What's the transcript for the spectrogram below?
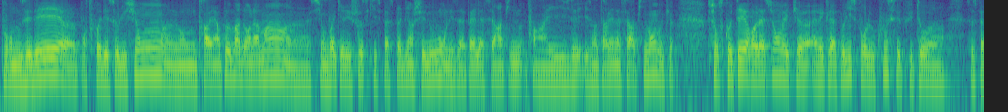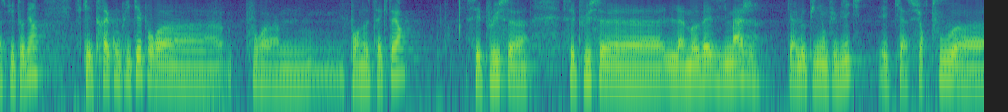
pour nous aider, euh, pour trouver des solutions. Euh, on travaille un peu main dans la main. Euh, si on voit qu'il y a des choses qui se passent pas bien chez nous, on les appelle assez rapidement. Enfin, ils, ils interviennent assez rapidement. Donc, euh, sur ce côté relation avec euh, avec la police, pour le coup, c'est plutôt, euh, ça se passe plutôt bien. Ce qui est très compliqué pour euh, pour euh, pour notre secteur, c'est plus euh, c'est plus euh, la mauvaise image qu'a l'opinion publique et qui a surtout euh,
